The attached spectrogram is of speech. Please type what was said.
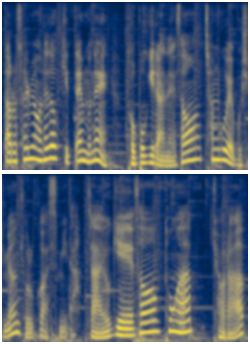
따로 설명을 해뒀기 때문에 더보기란에서 참고해 보시면 좋을 것 같습니다. 자 여기에서 통합, 결합,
